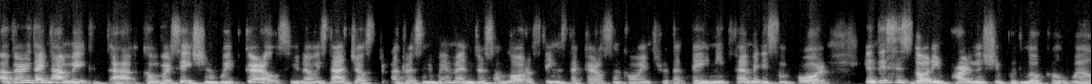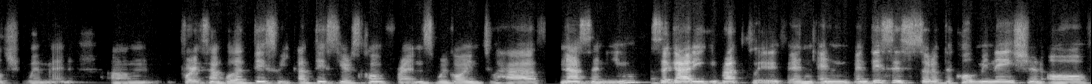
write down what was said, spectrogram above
a very dynamic uh, conversation with girls. You know, it's not just addressing women. There's a lot of things that girls are going through that they need feminism for, and this is done in partnership with local Welsh women. Um, for example, at this at this year's conference, we're going to have Nazanin Zaghari Ratcliffe, and, and, and this is sort of the culmination of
